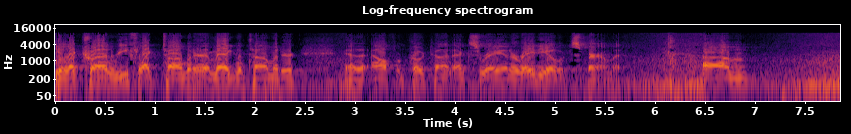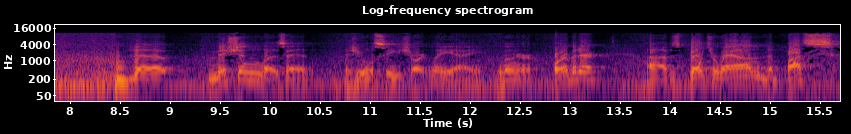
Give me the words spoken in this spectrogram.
electron reflectometer, a magnetometer, and an alpha proton X-ray and a radio experiment. Um, the mission was, a, as you will see shortly, a lunar orbiter. Uh, it was built around the bus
